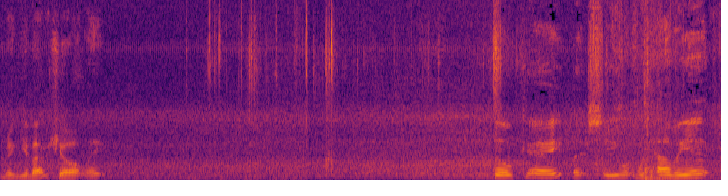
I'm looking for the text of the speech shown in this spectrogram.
Bring you back shortly. Okay, let's see what we have here.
